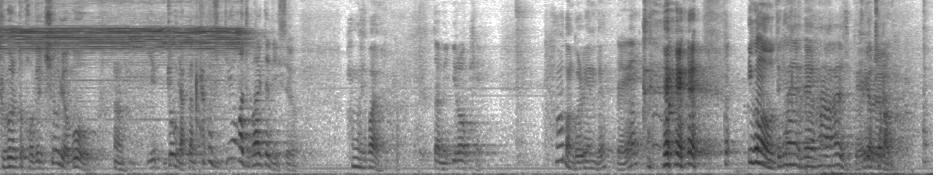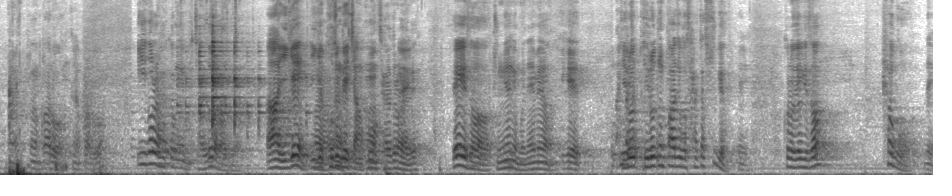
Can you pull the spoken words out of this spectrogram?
그걸 또 거기를 키우려고 어. 이- 좀 약간 팔꿈치 띄워가지고 할 때도 있어요. 한번 해봐요. 그다음에 이렇게. 하나도 안 걸리는데. 네. 이거는 어떻게 하냐 내가 하나 알려줄게. 처방. 그냥 바로 그냥 바로. 이걸 할 거면 잘 돌아가야 돼. 아 이게 이게 어, 고정돼 있지 않고. 어, 잘 돌아가야 돼. 여기서 중요한 게 뭐냐면 이게 뒤로 뒤로 좀 빠지고 살짝 숙여. 네. 그리고 여기서 펴고 네.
